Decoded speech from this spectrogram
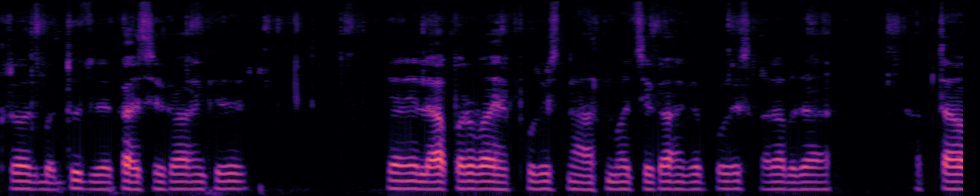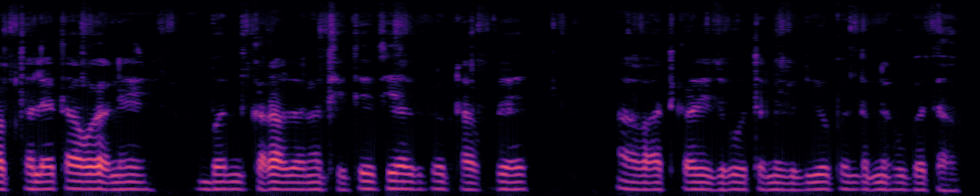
ક્રસ બધું જ વેચાય છે કારણ કે તેની લાપરવાહી પોલીસના હાથમાં છે કારણ કે પોલીસ ઘણા બધા હપ્તા હપ્તા લેતા હોય અને બંધ કરાવતા નથી. તેથી ઠાકોરે આ વાત કરી. જુઓ તમે વીડિયો પણ તમને હું બતાવું.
